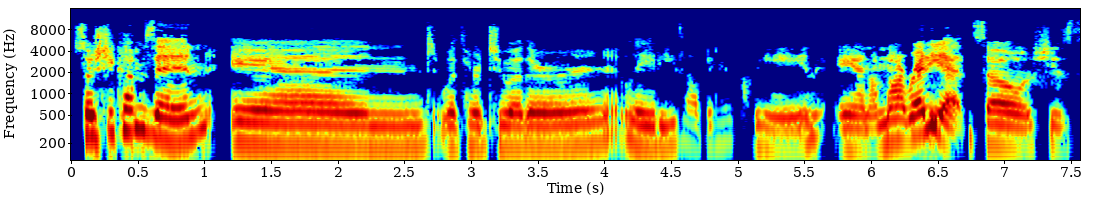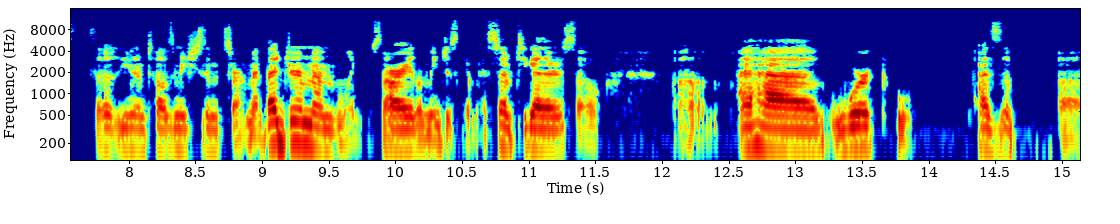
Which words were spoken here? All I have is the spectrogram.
So she comes in and with her two other ladies helping her clean, and I'm not ready yet. So she's so you know tells me she's gonna start in my bedroom. I'm like, sorry, let me just get my stuff together. So um, I have work as a uh,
